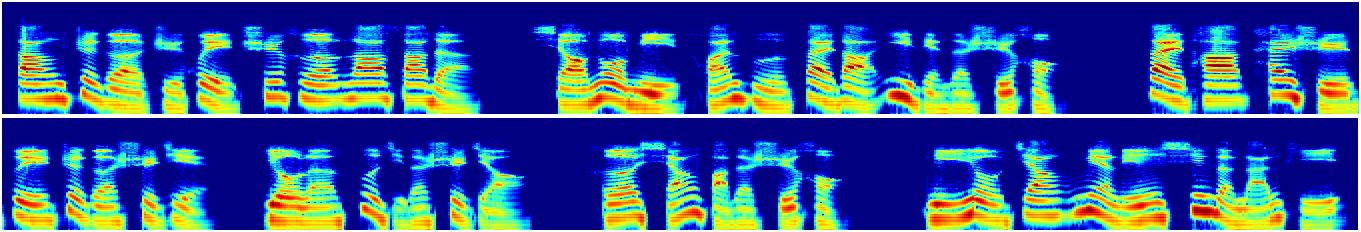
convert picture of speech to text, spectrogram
当这个只会吃喝拉撒的小糯米团子再大一点的时候，在他开始对这个世界。有了自己的视角和想法的时候，你又将面临新的难题。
